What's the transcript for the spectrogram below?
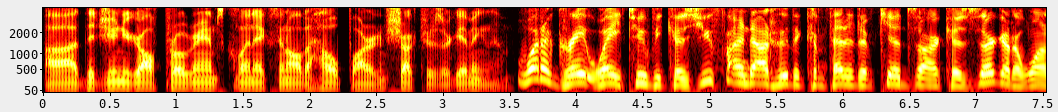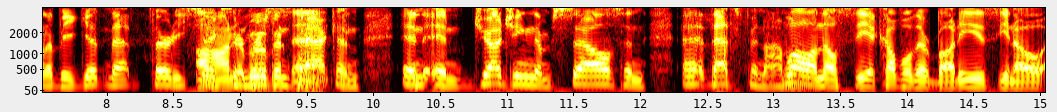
uh, the junior golf programs, clinics, and all the help our instructors are giving them. What a great way too, because you find out who the competitive kids are, because they're going to want to be getting that thirty six and moving back and and, and judging themselves, and uh, that's phenomenal. Well, and they'll see a couple of their buddies, you know,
